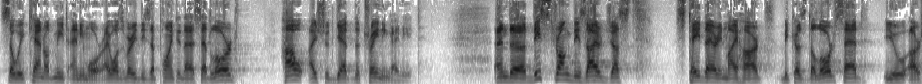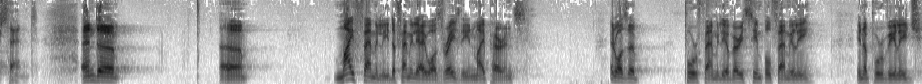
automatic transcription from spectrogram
so we cannot meet anymore. I was very disappointed. I said, Lord, how I should get the training I need. And uh, this strong desire just stayed there in my heart because the Lord said, "You are sent." And uh, uh, my family, the family I was raised in, my parents, it was a poor family, a very simple family in a poor village.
